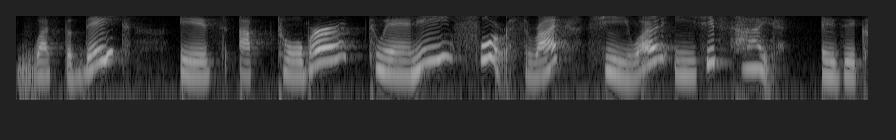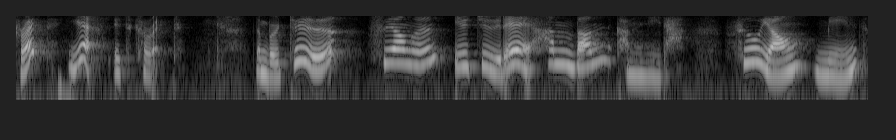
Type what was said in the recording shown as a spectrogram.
what's the date? Is October 24th, right? 10월 24일. Is it correct? Yes, it's correct. Number two, 수영은 일주일에 한 번 갑니다. 수영 means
